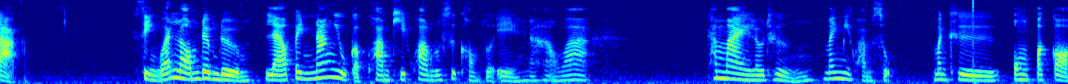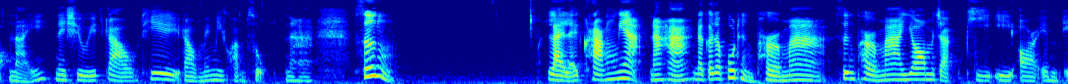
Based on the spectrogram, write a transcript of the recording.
จากสิ่งแวดล้อมเดิมๆ แล้วไปนั่งอยู่กับความคิดความรู้สึกของตัวเองนะคะว่า ทำไมเราถึงไม่มีความสุข มันคือองค์ประกอบไหนในชีวิตเราที่เราไม่มีความสุขนะคะซึ่งหลาย ๆ ครั้งเนี่ยนะคะเราก็จะพูดถึง PERMA ซึ่ง PERMA ย่อมาจาก P E R M A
